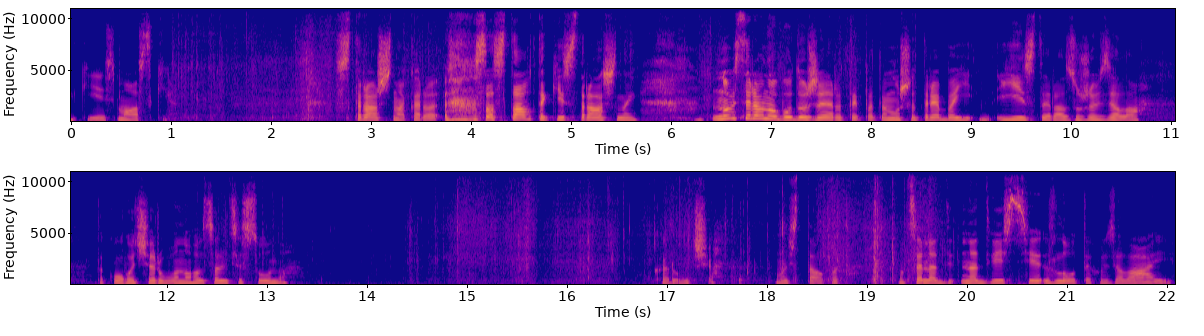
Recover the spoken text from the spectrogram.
Які є маски. Страшно, коротше. Состав такий страшний. Ну, все одно буду жерти, тому що треба їсти, раз уже взяла такого червоного сальцісона. Коротше, ось так от. Оце на, 200 злотих взяла і.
